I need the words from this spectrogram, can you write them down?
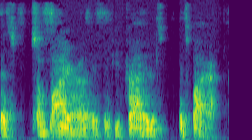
That's some fire. Uh, if, if you've tried it, it's it's fire.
